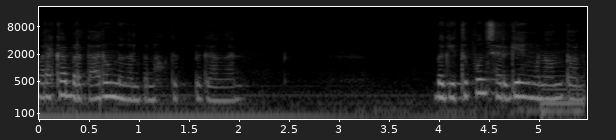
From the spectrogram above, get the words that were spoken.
mereka bertarung dengan penuh ketegangan. Begitupun Sergei yang menonton.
